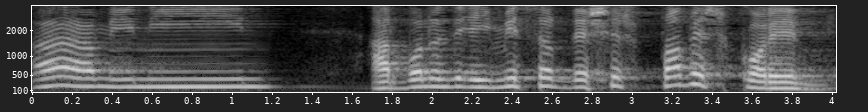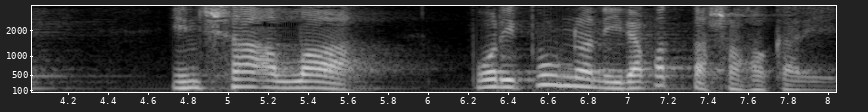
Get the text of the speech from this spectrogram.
আমিনিন আর বলেন যে এই মিশর দেশে প্রবেশ করেন। ইনশা আল্লাহ পরিপূর্ণ নিরাপত্তা সহকারে।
